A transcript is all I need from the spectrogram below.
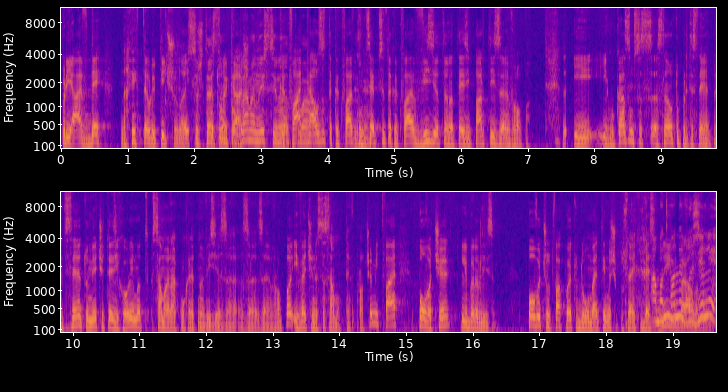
при АФД, нали, теоретично. Нали, Съществен като не проблем е наистина Каква това- е каузата, каква е концепцията, каква е визията на тези партии за Европа? И, и го казвам с следното притеснение. Притеснението ми е, че тези хора имат само една конкретна визия за, за, за Европа и вече не са само те, впрочем. И това е повече либерализъм. Повече от това, което до момента имаше последните 10 Ама години. това не въжи ли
